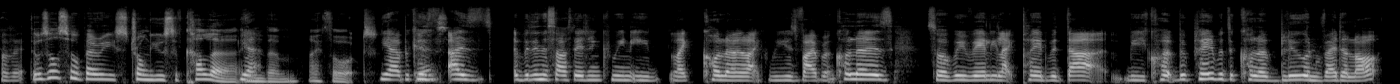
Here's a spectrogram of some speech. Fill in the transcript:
of it there was also a very strong use of color yeah. in them i thought yeah because yes. as within the south asian community like color like we use vibrant colors so we really like played with that. We we played with the color blue and red a lot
